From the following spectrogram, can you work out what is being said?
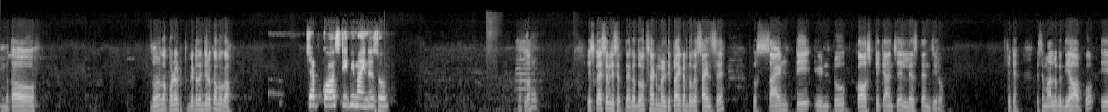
बताओ। दोनों का प्रोडक्ट ग्रेटर देन ज़ीरो कब होगा? जब कॉस टी भी माइनस हो। मतलब? इसको ऐसे भी लिख सकते हैं। अगर दोनों साइड मल्टीप्लाई कर दोगे साइन से तो sine t into cos t क्या चाहिए? लेस देन ज़ीरो ठीक है? जैसे मान लो कि दिया आपको a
